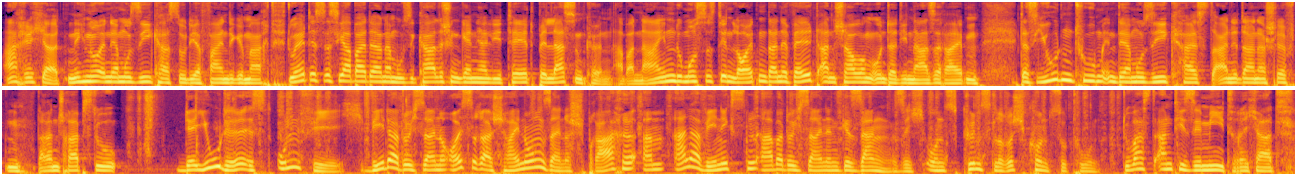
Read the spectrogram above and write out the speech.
Ach Richard, nicht nur in der Musik hast du dir Feinde gemacht. Du hättest es ja bei deiner musikalischen Genialität belassen können. Aber nein, du musstest den Leuten deine Weltanschauung unter die Nase reiben. Das Judentum in der Musik heißt eine deiner Schriften. Darin schreibst du, der Jude ist unfähig, weder durch seine äußere Erscheinung, seine Sprache, am allerwenigsten aber durch seinen Gesang, sich uns künstlerisch kundzutun. Du warst Antisemit, Richard.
